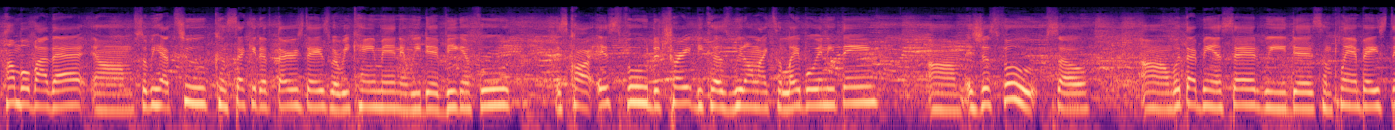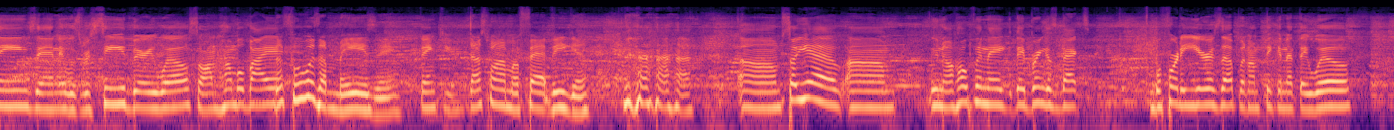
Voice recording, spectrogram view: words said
humbled by that. Um, so we had two consecutive Thursdays where we came in and we did vegan food. It's called It's Food Detroit because we don't like to label anything. Um, it's just food. So um, with that being said, we did some plant-based things and it was received very well. So I'm humbled by it. The food was amazing. Thank you. That's why I'm a fat vegan. Um, so yeah, um, you know, hoping they, they bring us back before the year is up, and I'm thinking that they will.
